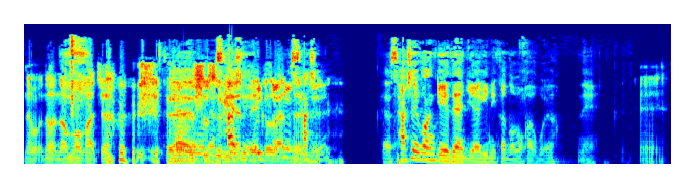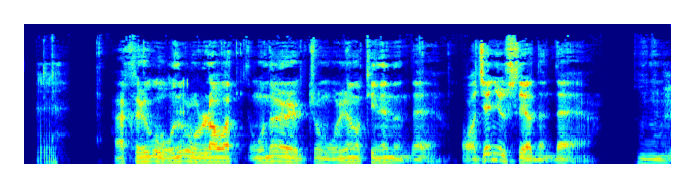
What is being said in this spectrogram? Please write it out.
넘, 넘- 넘어가죠. 그냥 그 수습이 안 될 것 같아. 사실, 사실관계에 대한 이야기니까 넘어가고요. 네. 아 그리고 오늘 올라왔 오늘 좀 올려놓긴 했는데 어제 뉴스였는데 음,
